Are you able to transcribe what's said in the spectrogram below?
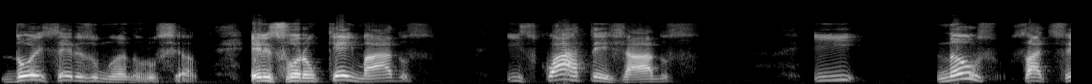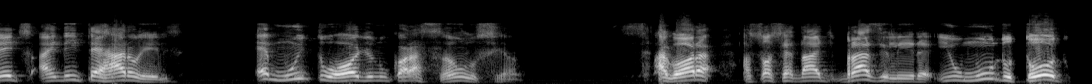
dois seres humanos, Luciano. Eles foram queimados, esquartejados e não satisfeitos, ainda enterraram eles. É muito ódio no coração, Luciano. Agora, a sociedade brasileira e o mundo todo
